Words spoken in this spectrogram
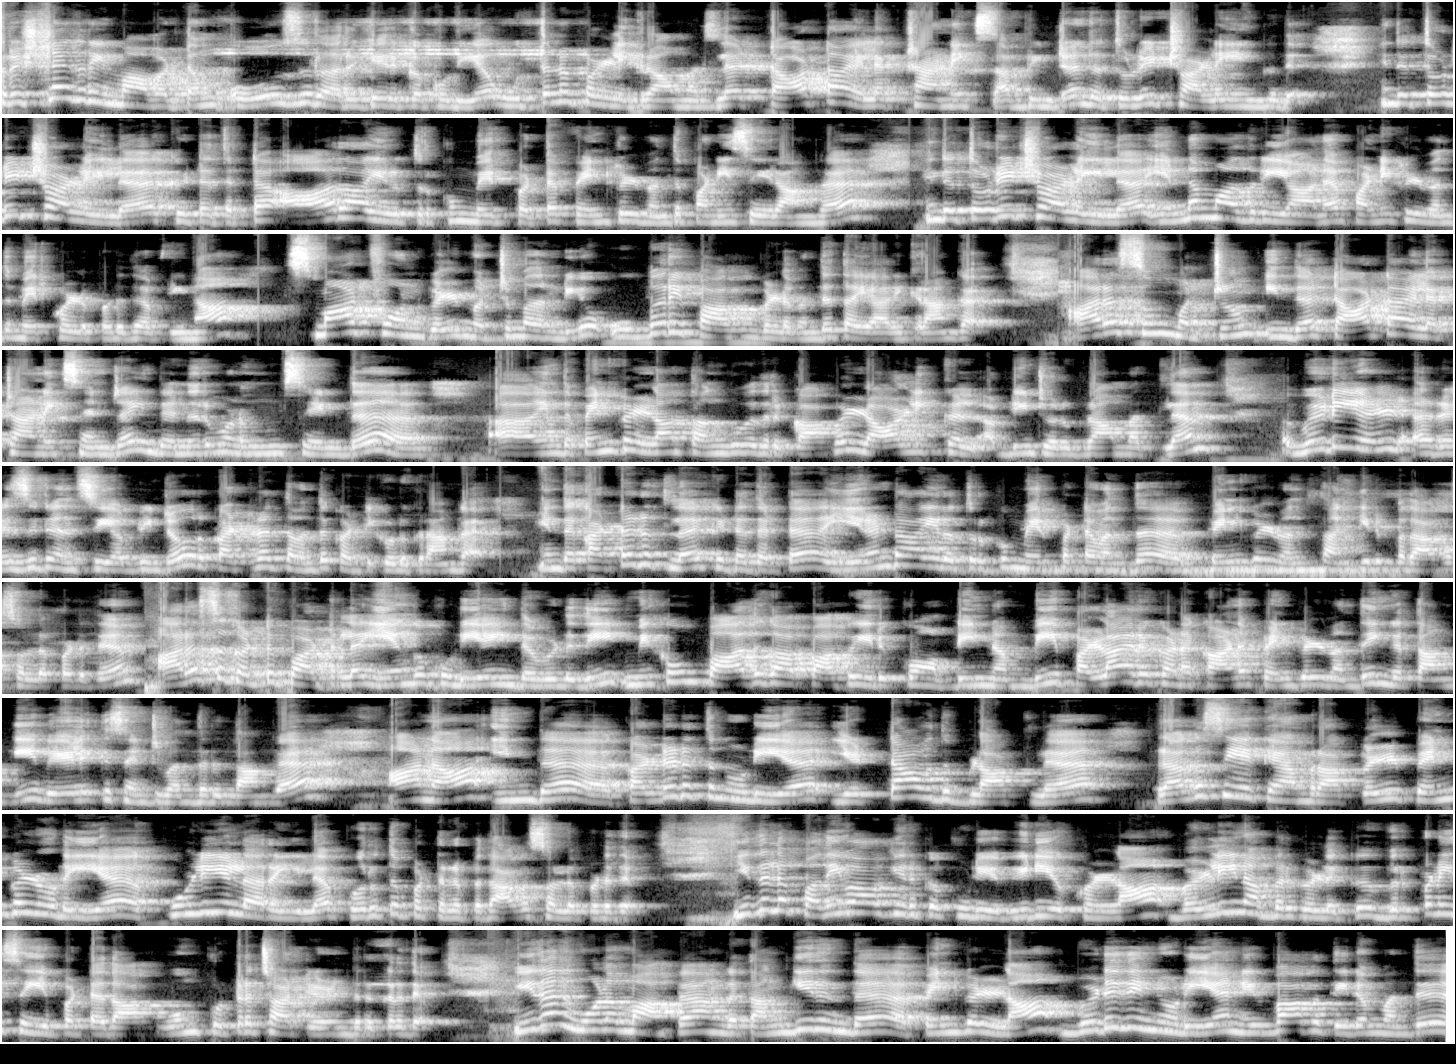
கிருஷ்ணகிரி மாவட்டம் ஓசூர் அருகே இருக்கக்கூடிய உத்தனப்பள்ளி கிராமத்துல டாடா எலக்ட்ரானிக்ஸ் அப்படின்ற இந்த தொழிற்சாலை இயங்குது. இந்த தொழிற்சாலையில கிட்டத்தட்ட ஆறாயிரத்திற்கும் மேற்பட்ட பெண்கள் வந்து பணி செய்யறாங்க இந்த தொழிற்சாலையில என்ன மாதிரியான பணிகள் வந்து மேற்கொள்ளப்படுது அப்படின்னா ஸ்மார்ட் போன்கள் மற்றும் அதனுடைய உபரி பாகங்களை வந்து தயாரிக்கிறாங்க. அரசும் மற்றும் இந்த டாடா எலக்ட்ரானிக்ஸ் என்ற இந்த நிறுவனமும் சேர்ந்து இந்த பெண்கள்லாம் தங்குவதற்காக லாலிக்கல் அப்படின்ற ஒரு கிராமத்துல விடியல் ரெசிடென்சி அப்படின்ற அப்படின்ற ஒரு கட்டடத்தை வந்து கட்டி கொடுக்குறாங்க. இந்த கட்டடத்துல கிட்டத்தட்ட இரண்டாயிரத்திற்கும் மேற்பட்ட வந்து பெண்கள் வந்து தங்கியிருப்பதாக சொல்லப்படுது. அரசு கட்டுப்பாட்டுல இயங்கக்கூடிய இந்த விடுதி மிகவும் பாதுகாப்பாக இருக்கும் அப்படின்னு நம்பி பல்லாயிரக்கணக்கான பெண்கள் வந்து இங்க தங்கி வேலைக்கு சென்று வந்திருந்தாங்க. ஆனா இந்த கட்டடத்தினுடைய எட்டாவது பிளாக்ல ரகசிய கேமராக்கள் பெண்களுடைய குளியல் அறையில பொருத்தப்பட்டிருப்பதாக சொல்லப்படுது. இதுல பதிவாகி இருக்கக்கூடிய வீடியோக்கள்லாம் வெள்ளி நபர்களுக்கு விற்பனை செய்யப்பட்டதாகவும் குற்றச்சாட்டு எழுந்திருக்கிறது இதன் மூலமாக அங்க தங்கியிருந்த பெண்கள்லாம் விடுதியினுடைய நிர்வாகத்திடம் வந்து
